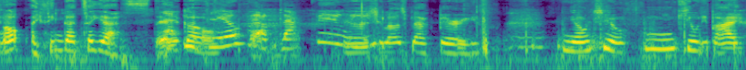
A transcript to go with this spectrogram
Oh, I think that's a yes. There you go. You for a Yeah, blackberry. she loves blackberries. Don't you? Mm, cutie pie.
